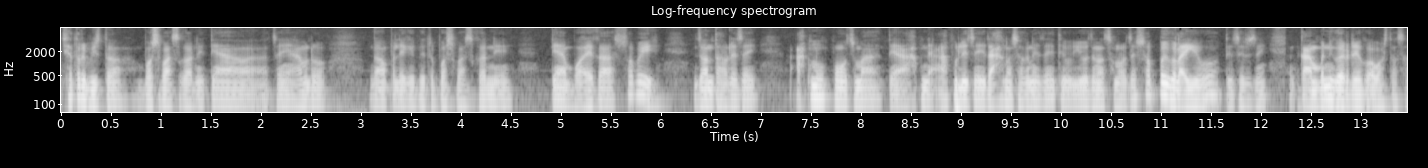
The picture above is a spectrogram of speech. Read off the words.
क्षेत्रभित्र बसोबास गर्ने त्यहाँ चाहिँ हाम्रो गाउँपालिकाभित्र बसोबास गर्ने त्यहाँ भएका सबै जनताहरूले चाहिँ आफ्नो पहुँचमा त्यहाँ आफ्नो आफूले चाहिँ राख्न सक्ने चाहिँ त्यो योजना छनौट चाहिँ सबैको लागि हो। त्यसरी चाहिँ काम पनि गरिरहेको अवस्था छ।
